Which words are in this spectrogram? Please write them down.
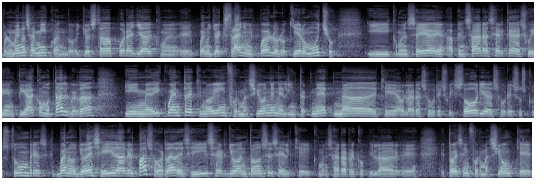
por lo menos a mí cuando yo estaba por allá, eh, bueno, yo extraño mi pueblo, lo quiero mucho y comencé a pensar acerca de su identidad como tal, ¿verdad? Y me di cuenta de que no había información en el internet, nada que hablara sobre su historia, sobre sus costumbres. Bueno, yo decidí dar el paso, ¿verdad? Decidí ser yo entonces el que comenzara a recopilar eh, toda esa información que,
